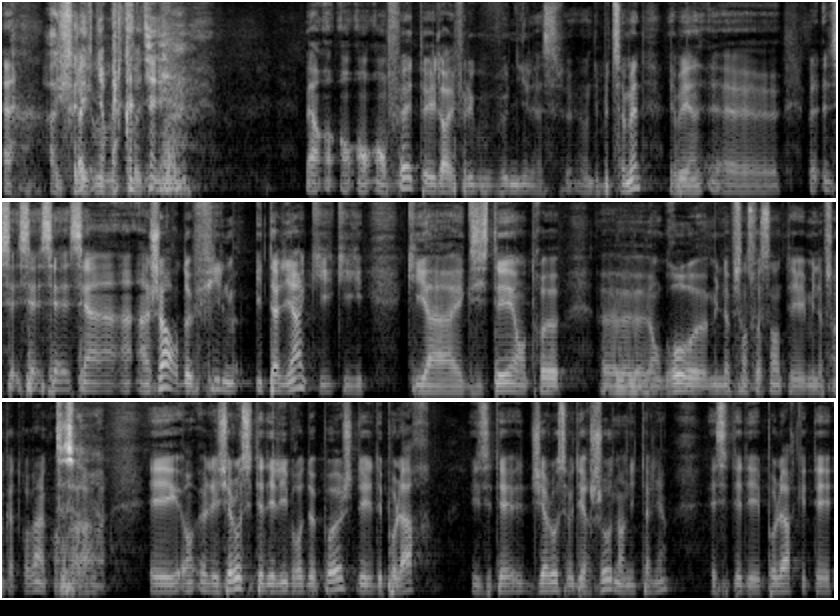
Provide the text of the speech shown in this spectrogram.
Ah, il fallait venir mercredi. En, fait, il aurait fallu que vous veniez en début de semaine. Euh, c'est un, genre de film italien qui, qui, qui a existé entre euh, en gros 1960 euh, et 1980. C'est ça. Et euh, les giallo, c'était des livres de poche, des, polars. Ils étaient, giallo, ça veut dire jaune en italien. Et c'était des polars qui étaient,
